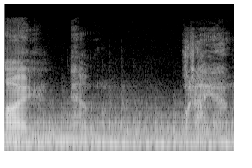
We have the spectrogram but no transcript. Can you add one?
I am what I am.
